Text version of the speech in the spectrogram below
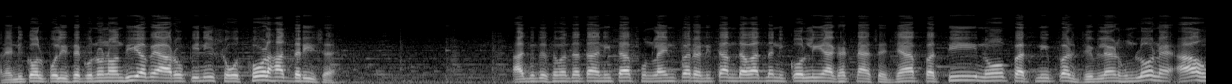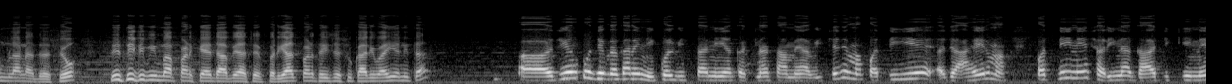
અને નિકોલ પોલીસે ગુનો નોંધી હવે આરોપીની શોધખોળ હાથ ધરી છે. આજ મુદ્દે સંવાદદાતા અનિતા, ફોનલાઈન પર અનિતા અમદાવાદના નિકોલની આ ઘટના છે, જ્યાં પતિનો પત્ની પર જીવલેણ હુમલો અને આ હુમલાના દ્રશ્યો સીસીટીવીમાં પણ કેદ આવ્યા છે. ફરિયાદ પણ થઈ છે, શું કાર્યવાહી અનિતા? જે અંકુ જે પ્રકારે નિકોલ વિસ્તારની આ ઘટના સામે આવી છે, જેમાં પતિએ જાહેરમાં પત્નીને છરીના ઘા ઝીકીને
